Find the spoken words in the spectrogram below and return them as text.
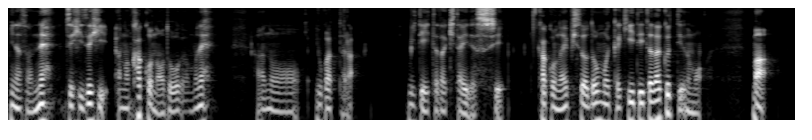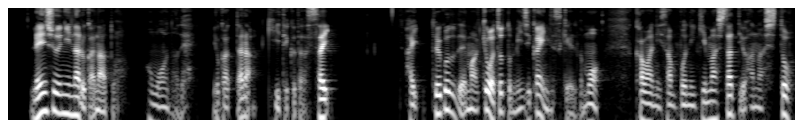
皆さんね、ぜひぜひ、あの、過去の動画もね、あの、よかったら見ていただきたいですし、過去のエピソードをもう一回聞いていただくっていうのも、まあ、練習になるかなと思うので、よかったら聞いてください。はい。ということで、まあ今日はちょっと短いんですけれども、川に散歩に行きましたっていう話と、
